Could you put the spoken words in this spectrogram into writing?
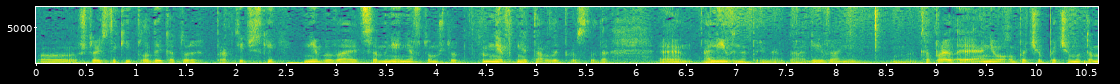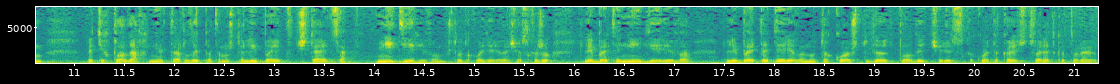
что есть такие плоды, которых практически не бывает сомнения в том, что нет, нет орлы просто, да, э, оливы, например, да, оливы, они, как правило, э, они, почему, почему там в этих плодах нет орлы, потому что либо это читается не деревом, что такое дерево, сейчас скажу, либо это не дерево, либо это дерево, но такое, что дает плоды через какое-то количество лет, которое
